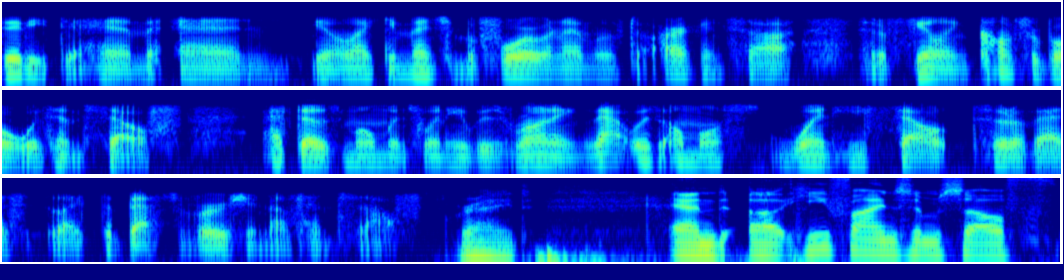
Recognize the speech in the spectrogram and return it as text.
city to him and you know like you mentioned before when i moved to arkansas sort of feeling comfortable with himself at those moments when he was running. That was almost when he felt sort of as like the best version of himself. Right. And uh, he finds himself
